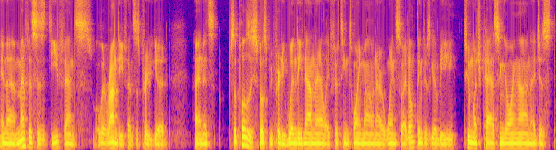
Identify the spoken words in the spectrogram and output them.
And uh, Memphis's defense, well, their run defense is pretty good. And it's supposedly supposed to be pretty windy down there, like 15, 20 mile an hour wind. So I don't think there's going to be too much passing going on. I just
